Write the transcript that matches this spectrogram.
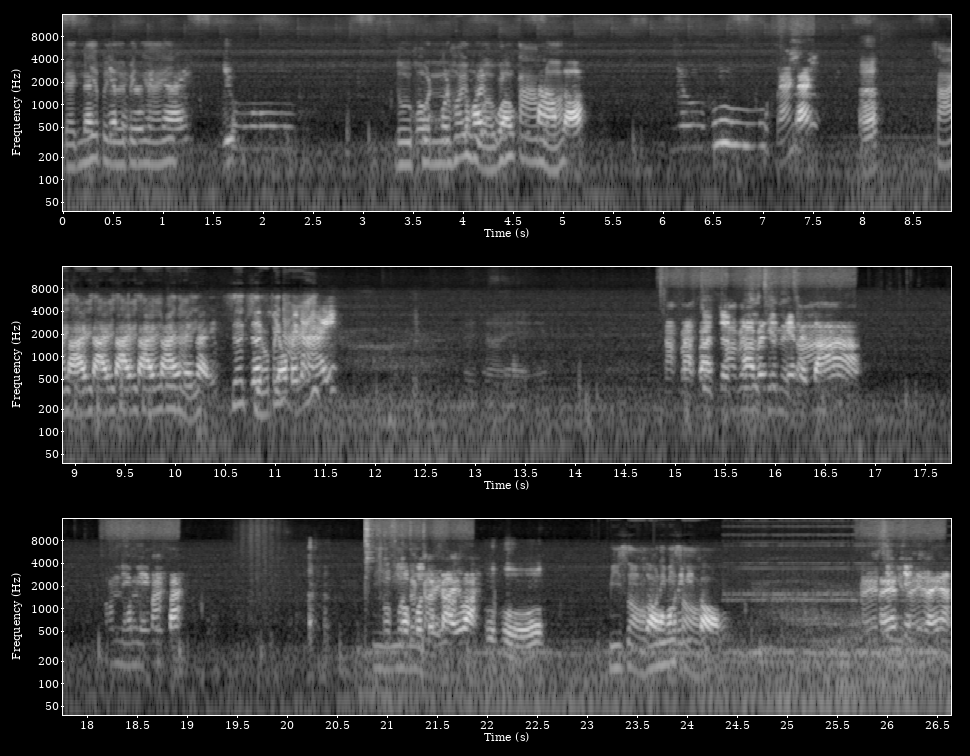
แบงค์เงียบไปเลยเป็นไงดูคนห้อยหัววิ่งตามเหรอแบงค์เออ ซ้ายซ้าซ้ายยซ้าซ้ายยซ้าซ้ายยซ้าซ้ายยซ้ายไปไปไหไหนนเสื้อเสื้เขีอยวเขียวไปไปไหไหนน อะไปจุดจุดพาพาไปไปจุดเทีเทียยนนหหน่อยน่อยจ้าจ้าห้องนี้มีมีปะ ปะมีมีคนสนใจว่ะโอ้โห มีสองสองคนนี้มีมีสสอองงไอ้เทียนอยู่ไหนอะ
